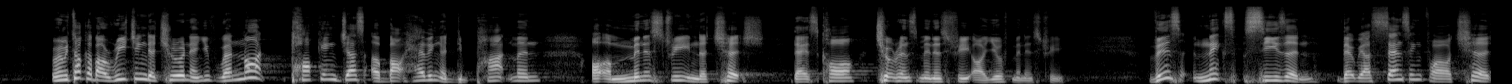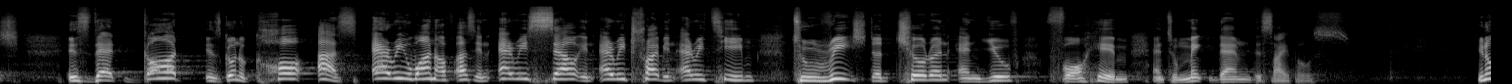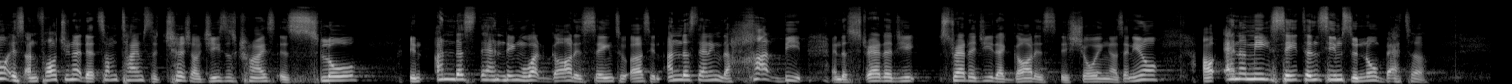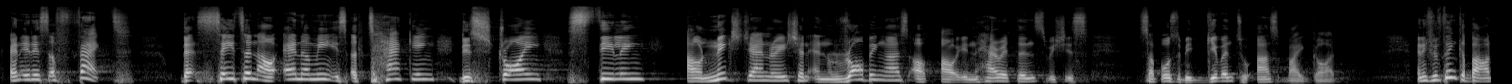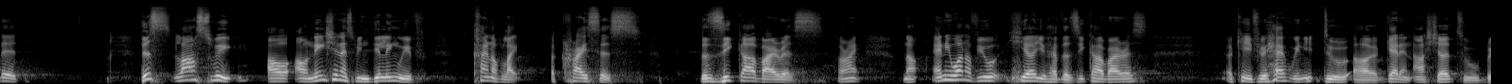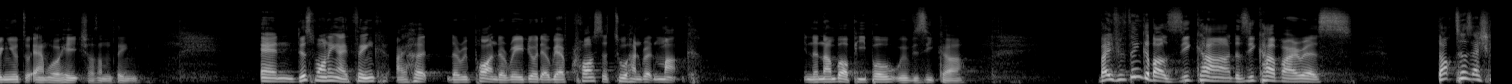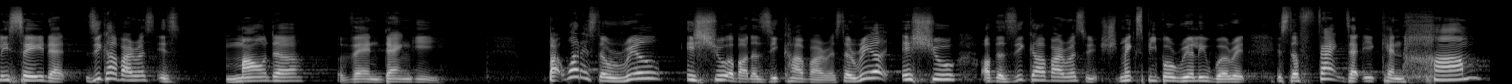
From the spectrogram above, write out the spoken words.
when we talk about reaching the children and youth, we're not talking just about having a department or a ministry in the church that is called children's ministry or youth ministry. This next season that we are sensing for our church is that God is going to call us, every one of us in every cell, in every tribe, in every team, to reach the children and youth for Him and to make them disciples. You know, it's unfortunate that sometimes the church of Jesus Christ is slow in understanding what God is saying to us, in understanding the heartbeat and the strategy, strategy that God is, is showing us. And you know, our enemy, Satan, seems to know better. And it is a fact that Satan, our enemy, is attacking, destroying, stealing our next generation, and robbing us of our inheritance, which is supposed to be given to us by God. And if you think about it, this last week, our, our nation has been dealing with kind of like a crisis the Zika virus. All right? Now, any one of you here, you have the Zika virus? Okay, if you have, we need to uh, get an usher to bring you to MOH or something. And this morning, I think I heard the report on the radio that we have crossed the 200 mark in the number of people with Zika. But if you think about Zika, the Zika virus, doctors actually say that Zika virus is milder than dengue. But what is the real issue about the Zika virus. The real issue of the Zika virus, which makes people really worried, is the fact that it can harm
